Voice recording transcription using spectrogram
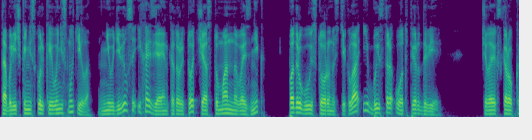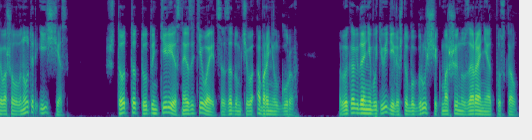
Табличка нисколько его не смутила. Не удивился и хозяин, который тотчас туманно возник по другую сторону стекла и быстро отпер дверь. Человек с коробкой вошел внутрь и исчез. «Что-то тут интересное затевается», — задумчиво обронил Гуров. «Вы когда-нибудь видели, чтобы грузчик машину заранее отпускал?»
